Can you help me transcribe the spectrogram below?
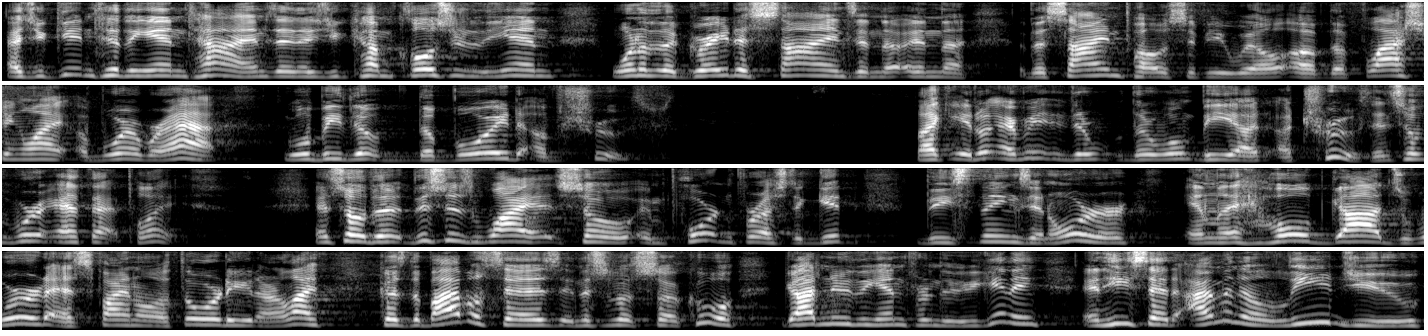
as you get into the end times and as you come closer to the end, one of the greatest signs in the in the, the signposts, if you will, of the flashing light of where we're at will be the, the void of truth. Like it, every there, there won't be a, a truth. And so we're at that place. And so the, this is why it's so important for us to get these things in order and hold God's word as final authority in our life. Because the Bible says, and this is what's so cool, God knew the end from the beginning, and He said, I'm going to lead you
